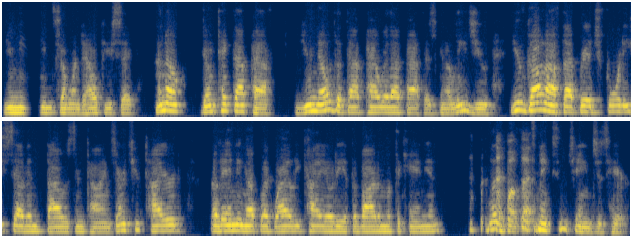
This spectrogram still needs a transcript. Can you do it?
You need someone to help you say, no, no, don't take that path. You know that that path, where that path is going to lead you. You've gone off that bridge 47,000 times. Aren't you tired of ending up like Wiley e. Coyote at the bottom of the canyon? Let, us make some changes here.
